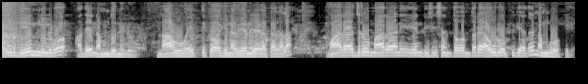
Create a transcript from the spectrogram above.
ಅವ್ರದ್ದು ಏನು ನಿಲುವೋ ಅದೇ ನಮ್ಮದು ನಿಲುವು. ನಾವು ವೈಯಕ್ತಿಕವಾಗಿ ನಾವೇನು ಹೇಳೋಕ್ಕಾಗಲ್ಲ. ಮಹಾರಾಜರು, ಮಹಾರಾಣಿ ಏನು ಡಿಸಿಷನ್ ತೊಗೊತಾರೆ ಅವ್ರ ಒಪ್ಪಿಗೆ ಆದರೆ ನಮಗೂ ಒಪ್ಪಿಗೆ.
